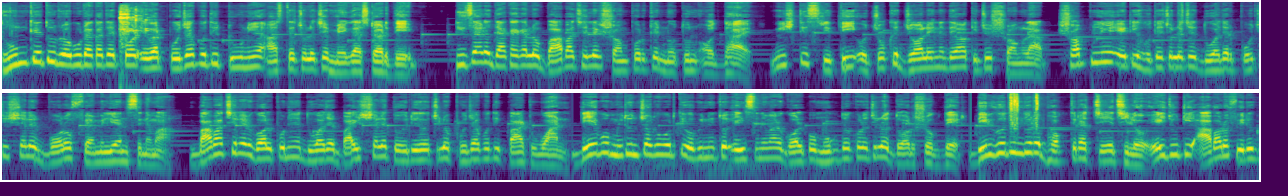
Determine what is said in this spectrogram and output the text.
ধূমকেতু রঘু ডাকাতের পর এবার প্রজাপতি টু নিয়ে আসতে চলেছে মেগাস্টার দেব। টিজারে দেখা গেল বাবা ছেলের সম্পর্কে নতুন অধ্যায়। মিষ্টি স্মৃতি ও চোখে জল এনে দেওয়া কিছু সংলাপ। সব মিলিয়ে এটি হতে চলেছে দু হাজার পঁচিশ সালের বড় ফ্যামিলিয়ান সিনেমা। বাবা ছেলের গল্প নিয়ে দু হাজার বাইশ সালে তৈরি হয়েছিল প্রজাপতি পার্ট ওয়ান। দেব ও মিঠুন চক্রবর্তী অভিনীত এই সিনেমার গল্প মুগ্ধ করেছিল দর্শকদের। দীর্ঘদিন ধরে ভক্তরা চেয়েছিল এই জুটি আবারও ফিরুক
